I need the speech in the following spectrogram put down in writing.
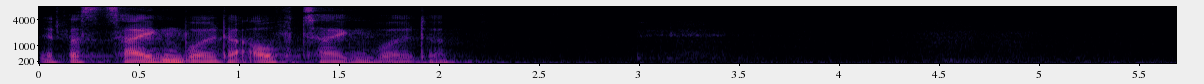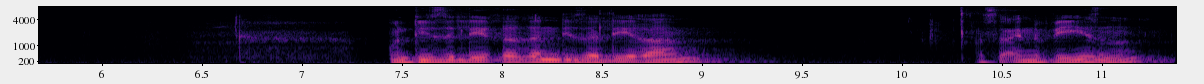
etwas zeigen wollte, aufzeigen wollte. Und diese Lehrerin, dieser Lehrer ist ein Wesen,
